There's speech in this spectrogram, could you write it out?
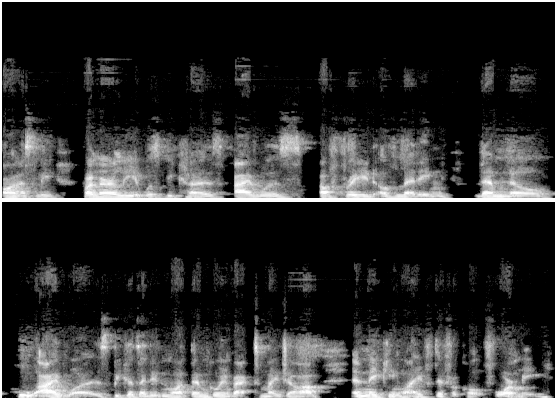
honestly, primarily it was because I was afraid of letting them know who I was because I didn't want them going back to my job and making life difficult for me.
